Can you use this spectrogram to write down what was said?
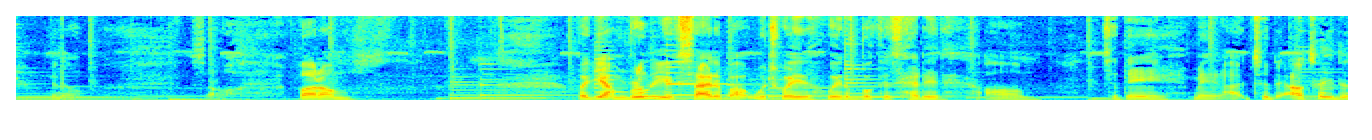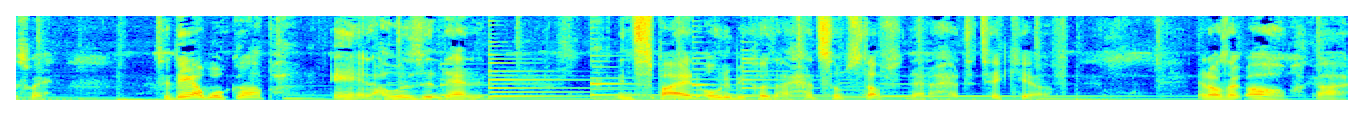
you know. So, but um, but yeah, I'm really excited about which way where the book is headed. Um, today, man, I, today, I'll tell you this way. Today I woke up and I wasn't that inspired only because I had some stuff that I had to take care of. And I was like, oh my God,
